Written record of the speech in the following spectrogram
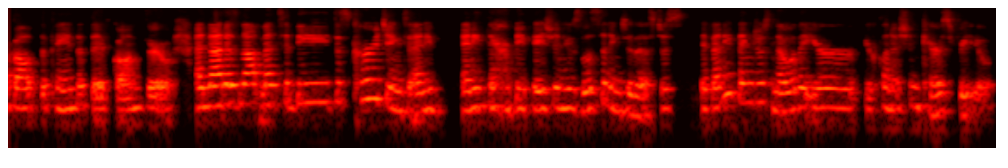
about the pain that they've gone through. And that is not meant to be discouraging to any any therapy patient who's listening to this. Just if anything just know that your your clinician cares for you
